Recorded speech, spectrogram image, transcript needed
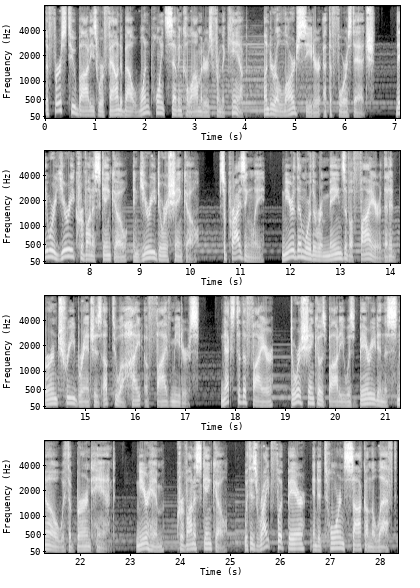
the first two bodies were found about 1.7 kilometers from the camp under a large cedar at the forest edge. They were Yuri Krivonischenko and Yuri Doroshenko. Surprisingly, near them were the remains of a fire that had burned tree branches up to a height of 5 meters. Next to the fire, Doroshenko's body was buried in the snow with a burned hand. Near him, Krivonischenko, with his right foot bare and a torn sock on the left,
